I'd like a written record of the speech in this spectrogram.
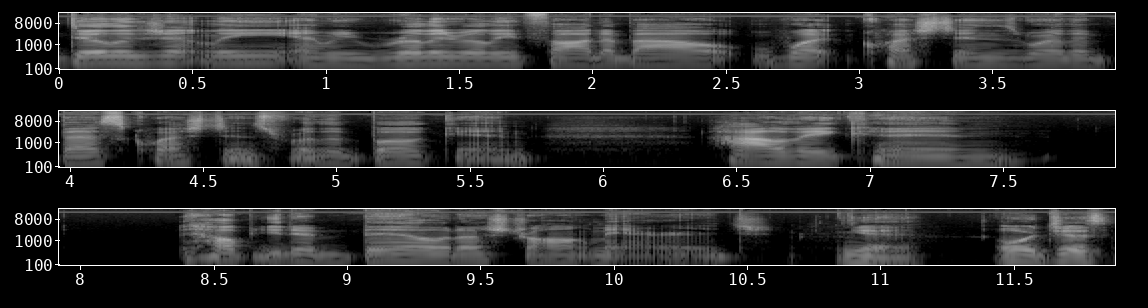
diligently and we really, really thought about what questions were the best questions for the book and how they can help you to build a strong marriage. yeah, or just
